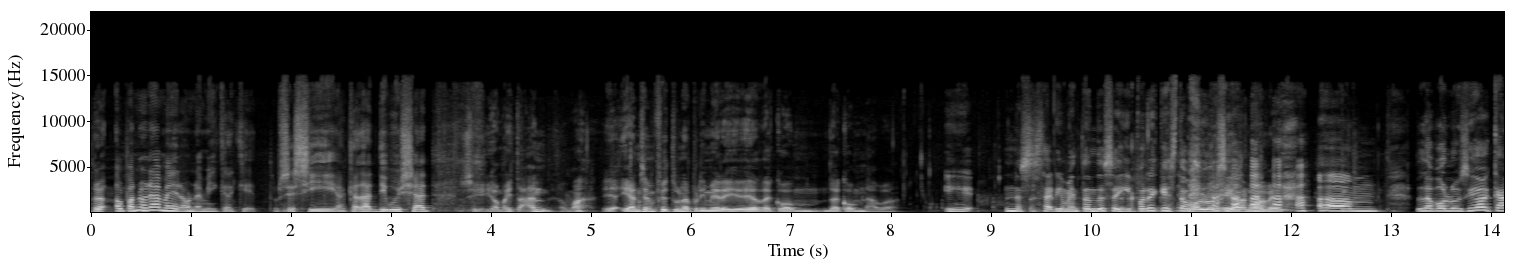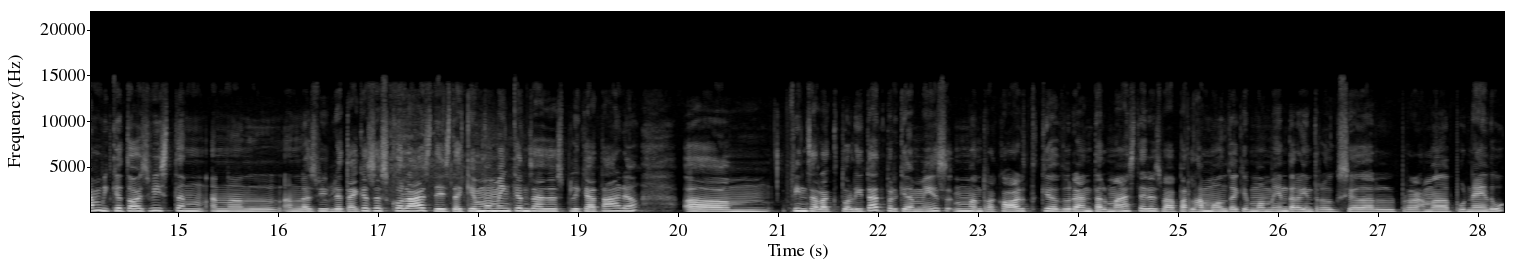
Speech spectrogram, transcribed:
Però el panorama era una mica aquest. No sé si ha quedat dibuixat. Sí, home, i tant. Home, ja, ja ens hem fet una primera idea de com, de com anava. I necessàriament han de seguir per aquesta evolució, no? Um, L'evolució, a canvi, que tu has vist en, en, el, en les biblioteques escolars des d'aquest moment que ens has explicat ara um, fins a l'actualitat, perquè a més me'n record que durant el màster es va parlar molt d'aquest moment de la introducció del programa de Ponedo,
